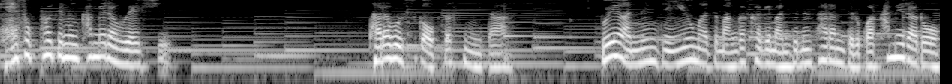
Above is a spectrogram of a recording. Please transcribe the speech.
계속 터지는 카메라 후레쉬 바라볼 수가 없었습니다. 왜 왔는지 이유마저 망각하게 만드는 사람들과 카메라로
